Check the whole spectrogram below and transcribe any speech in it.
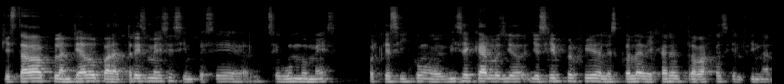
que, estaba planteado para tres meses y empecé al segundo mes, porque así como dice Carlos, yo, yo siempre fui a la escuela a dejar el trabajo hacia el final.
